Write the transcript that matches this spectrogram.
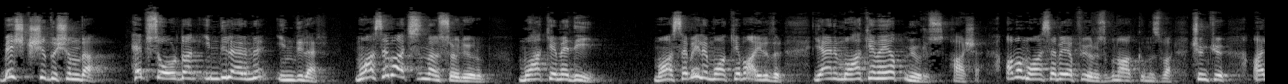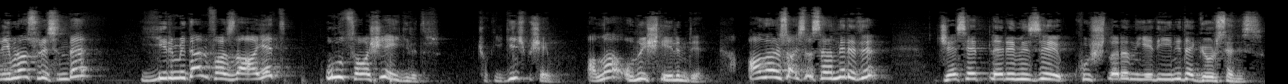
5 kişi dışında hepsi oradan indiler mi? İndiler. Muhasebe açısından söylüyorum. Muhakeme değil. Muhasebe ile muhakeme ayrıdır. Yani muhakeme yapmıyoruz haşa. Ama muhasebe yapıyoruz. Buna hakkımız var. Çünkü Ali İmran suresinde 20'den fazla ayet Uhud Savaşı ile ilgilidir. Çok ilginç bir şey bu. Allah onu işleyelim diye. Allah Resulü Aleyhisselam ne dedi? Cesetlerimizi kuşların yediğini de görseniz,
